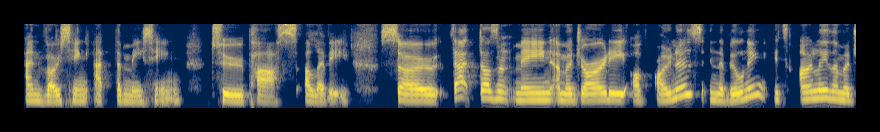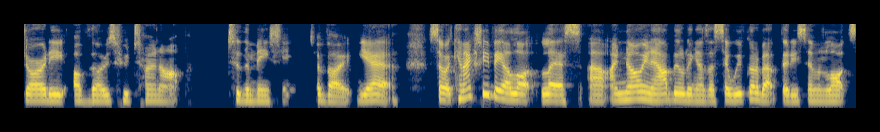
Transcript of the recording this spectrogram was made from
and voting at the meeting to pass a levy. So that doesn't mean a majority of owners in the building, it's only the majority of those who turn up to the meeting to vote. Yeah. So it can actually be a lot less. Uh, I know in our building, as I said, we've got about 37 lots.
